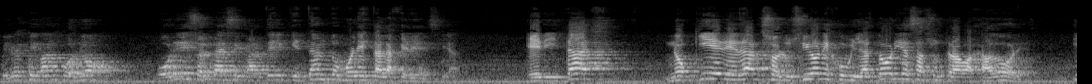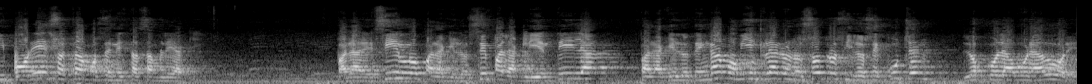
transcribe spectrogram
Pero este banco no. Por eso está ese cartel que tanto molesta a la gerencia. Heritage no quiere dar soluciones jubilatorias a sus trabajadores. Y por eso estamos en esta asamblea aquí. Para decirlo, para que lo sepa la clientela, para que lo tengamos bien claro nosotros y los escuchen los colaboradores.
